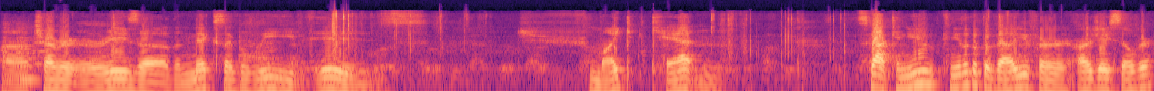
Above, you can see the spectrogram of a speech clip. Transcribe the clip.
uh, Trevor Ariza. The Knicks, I believe, is Mike Catton. Scott, can you can you look up the value for RJ Silver?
